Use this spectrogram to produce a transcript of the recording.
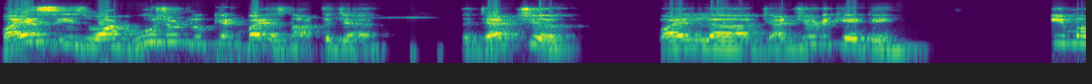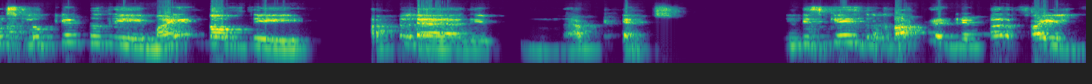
bias is what, who should look at bias, not the judge. The judge, while uh, adjudicating, he must look into the mind of the, uh, the applicants. In this case, the corporate debtor filed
